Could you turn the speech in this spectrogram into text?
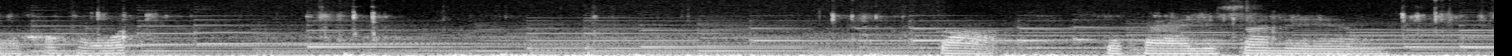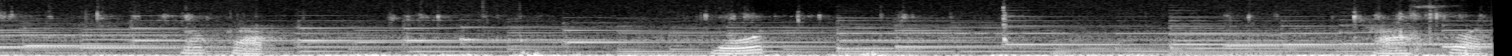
localhost ก็ตัวแปร username เท่ากับ root password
